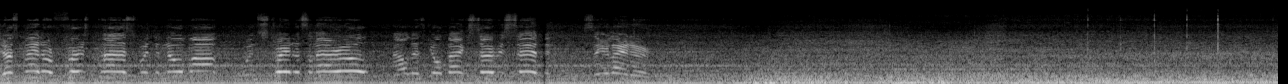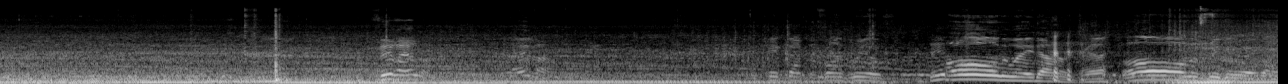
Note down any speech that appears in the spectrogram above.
Just made our first pass with the Nova. Went straight as an arrow. Now let's go back, service it. See you later. Fyra elva. We kicked up the front wheels. all the way down. Yeah. All the freaking way down.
